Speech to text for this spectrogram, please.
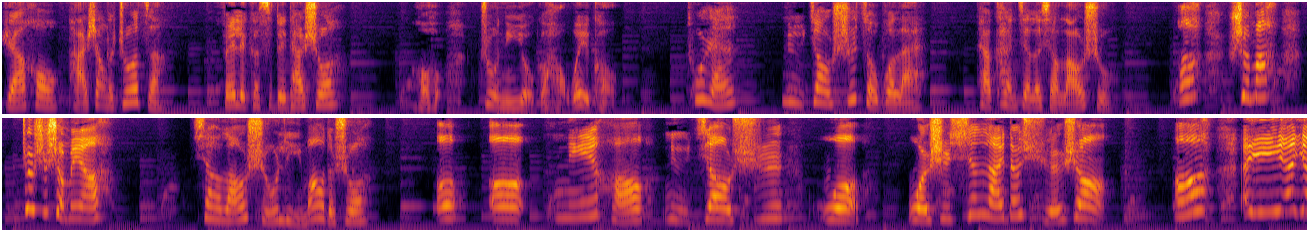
然后爬上了桌子。菲利克斯对他说：“哦，祝你有个好胃口。”突然，女教师走过来，她看见了小老鼠。啊，什么？这是什么呀？小老鼠礼貌地说：“呃呃，你好，女教师，我我是新来的学生。”啊！哎呀呀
